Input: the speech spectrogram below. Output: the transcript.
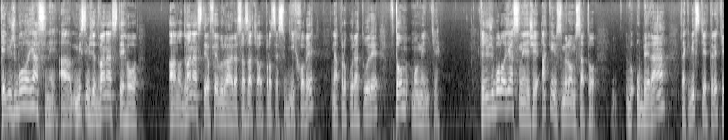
keď už bolo jasné, a myslím, že 12. Áno, 12. februára sa začal proces v Mníchove na prokuratúre v tom momente. Keď už bolo jasné, že akým smerom sa to uberá, tak vy ste 3.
